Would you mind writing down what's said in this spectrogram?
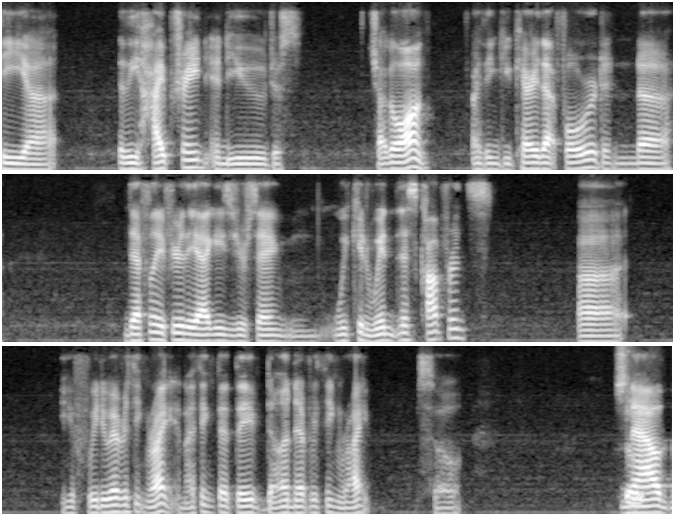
the uh, the hype train and you just chug along. I think you carry that forward and uh, definitely if you're the Aggies, you're saying we can win this conference. Uh, if we do everything right, and I think that they've done everything right. So, so now,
